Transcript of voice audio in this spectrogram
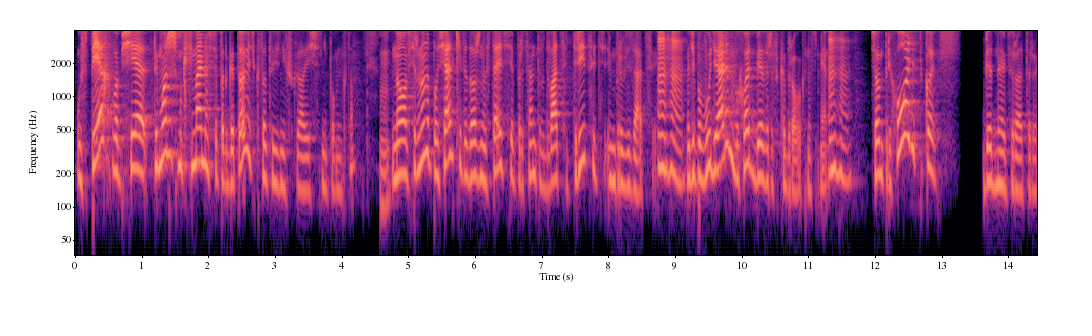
успех вообще... Ты можешь максимально все подготовить, кто-то из них сказал, я сейчас не помню кто. Мгм. Но все равно на площадке ты должен оставить себе процентов 20-30 импровизации. Мгм. Ну, типа, Вуди Аллен выходит без раскадровок на смену. Мгм. Все, он приходит такой... Бедные операторы.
